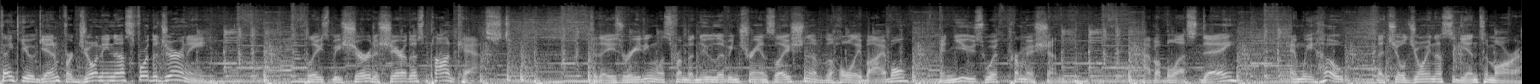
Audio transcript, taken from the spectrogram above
Thank you again for joining us for the journey. Please be sure to share this podcast. Today's reading was from the New Living Translation of the Holy Bible and used with permission. Have a blessed day, and we hope that you'll join us again tomorrow.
